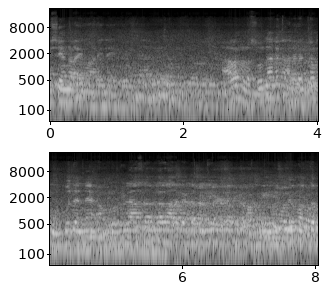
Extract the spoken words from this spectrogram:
വിഷയങ്ങളായി മാറിയതായിരുന്നു അവർ റസൂലിന്റെ കാലഘട്ടം മുമ്പ് തന്നെ അമൃതില്ലാത്ത കാലഘട്ടത്തിൽ അവർ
